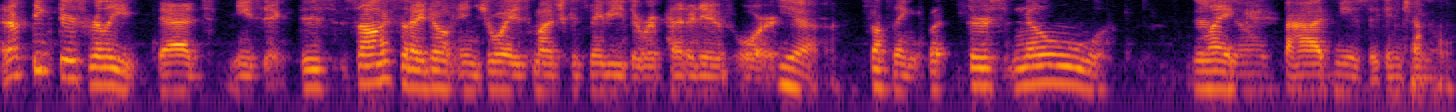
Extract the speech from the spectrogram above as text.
I don't think there's really bad music. There's songs that I don't enjoy as much because maybe they're repetitive or Yeah. something, but there's no There's Like- no bad music in general.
